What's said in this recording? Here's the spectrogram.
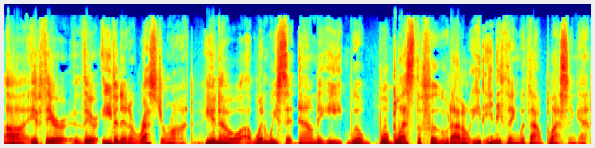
uh, if they're, they're even in a restaurant, you know, uh, when we sit down to eat, we'll, we'll bless the food. I don't eat anything without blessing it.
